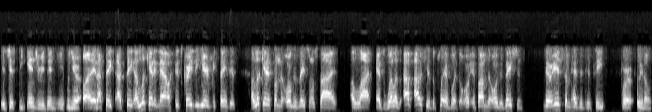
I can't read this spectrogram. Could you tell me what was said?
it's just the injuries. And when you're on, and I think I think I look at it now. It's crazy hearing me say this. I look at it from the organizational side a lot, as well as obviously as a player. But the, if I'm the organization, there is some hesitancy for you know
